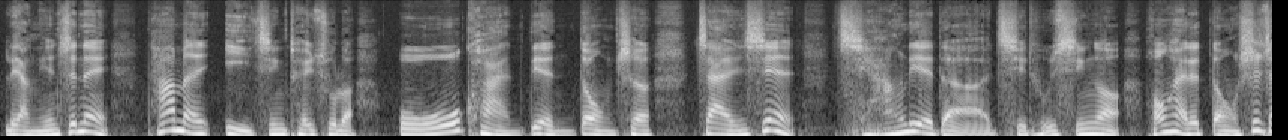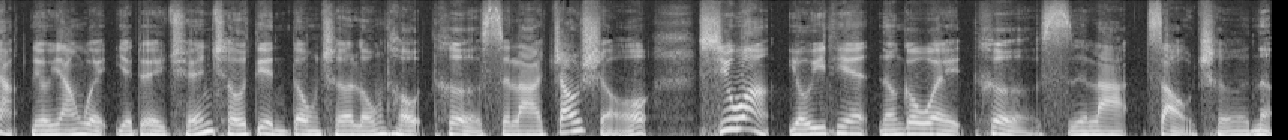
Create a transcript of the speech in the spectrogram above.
两年之内，他们已经推出了。五款电动车展现强烈的企图心哦！鸿海的董事长刘扬伟也对全球电动车龙头特斯拉招手，希望有一天能够为特斯拉造车呢。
